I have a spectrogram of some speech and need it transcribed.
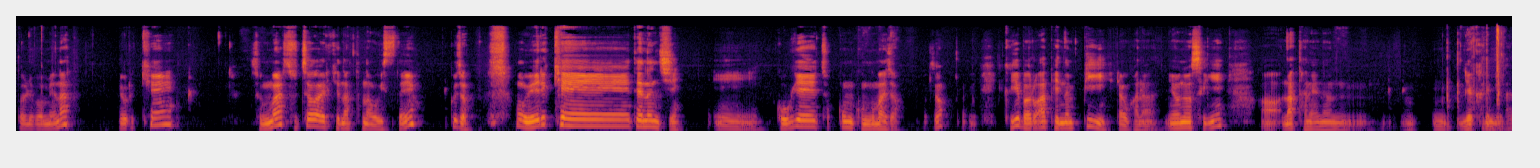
돌려보면은 이렇게 정말 숫자가 이렇게 나타나고 있어요. 그죠? 어, 왜 이렇게 되는지 이, 그게 조금 궁금하죠. 그죠? 그게 바로 앞에 있는 B라고 하는 이 녀석이 어, 나타내는 음, 역할입니다.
